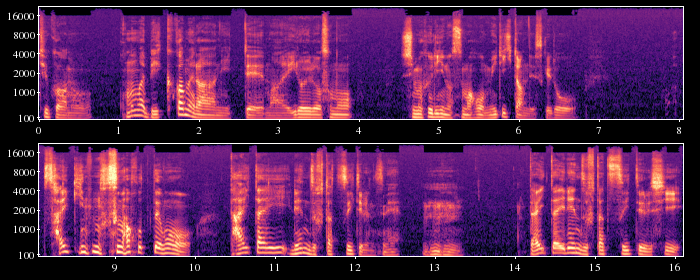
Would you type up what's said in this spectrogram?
ていうかあのこの前ビッグカメラに行ってまあいろいろその SIM フリーのスマホを見てきたんですけど最近のスマホってもう大体レンズ2つついてるんですね。うん、大体レンズ2つついてるし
